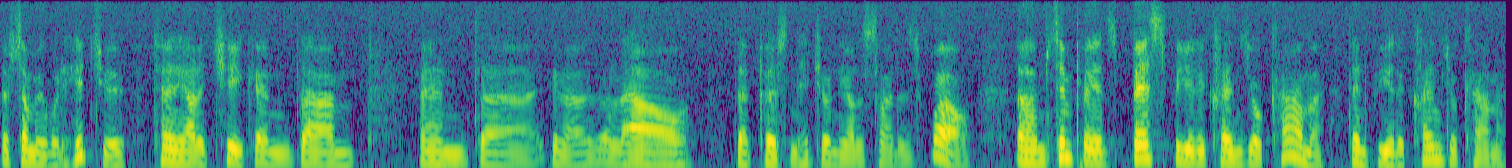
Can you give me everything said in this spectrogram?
if somebody would hit you, turn the other cheek and um, and uh, you know allow that person to hit you on the other side as well. Um, simply, it's best for you to cleanse your karma than for you to cleanse your karma.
